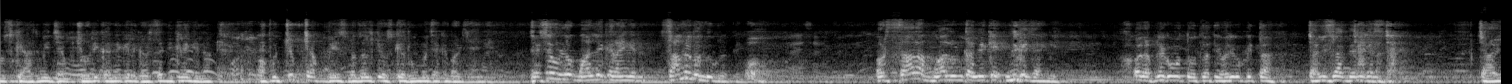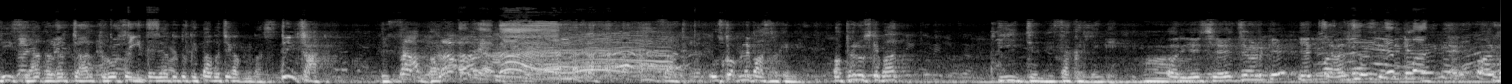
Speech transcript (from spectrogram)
और उसके आदमी जब चोरी करने के लिए घर से निकलेंगे ना आप चुपचाप बेस बदल के उसके रूम में जाके बैठ जाएँगे जैसे उन लोग माल लेकर आएँगे ना सामने बंदूक रख देंगे और सारा माल उनका लेके निकल जाएँगे। और अपने को वो तोतला तिवारी को कितना चालीस लाख देने का ना? चालीस लाख अगर चार करोड़ से निकल जाते तो कितना बचेगा अपने पास? तीन साठ। हिस्सा साठ। उसको अपने पास रखेंगे। और फिर उसके बाद तीन जन ऐसा कर लेंगे। हाँ। और ये छह छोड़ के ये चाल छोड़ के और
